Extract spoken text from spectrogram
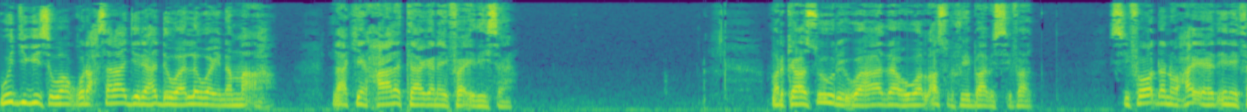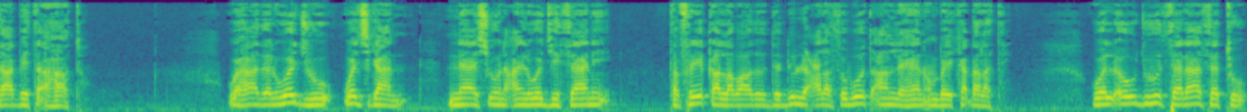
wejigiisa waa quraxsanaa jira hadda waa la wayna ma aha laakiin xaalo taaganay faa'iideysaa markaasuu iri wa hada huwa alaslu fi baabi sifaat. Sifoo dhan waxay ahayd inay thaabita ahaato. Wa hada alwajhu wejgan naashiun can alwajhi athaani tafriiqa labaadoo tadulu calaa thubuut aan lahayn unbay ka dhalatay. Wاlawjuhu thalaathatu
